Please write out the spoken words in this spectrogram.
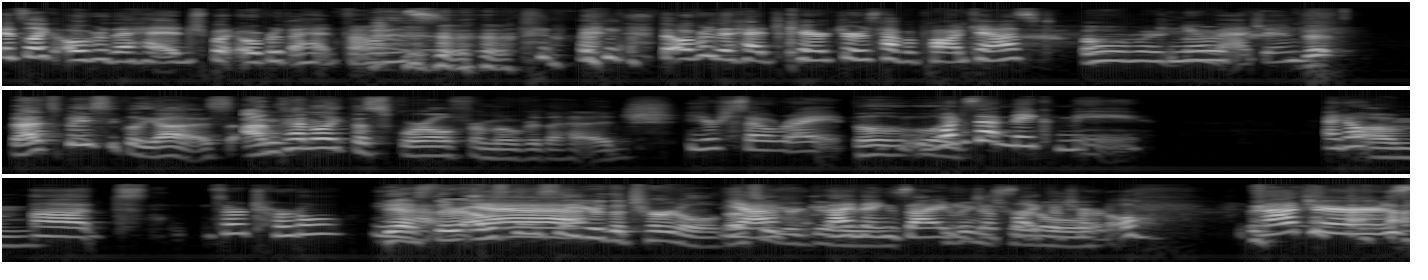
It's like over the hedge, but over the headphones. the over the hedge characters have a podcast. oh my god. Can god! you imagine? That, that's basically us. I'm kind of like the squirrel from Over the Hedge. You're so right. The, what does that make me? I don't. Um, uh, is there a turtle? yes, there. I was gonna say you're the turtle. That's yeah, what you're giving. I have anxiety giving just like the turtle. Matchers.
